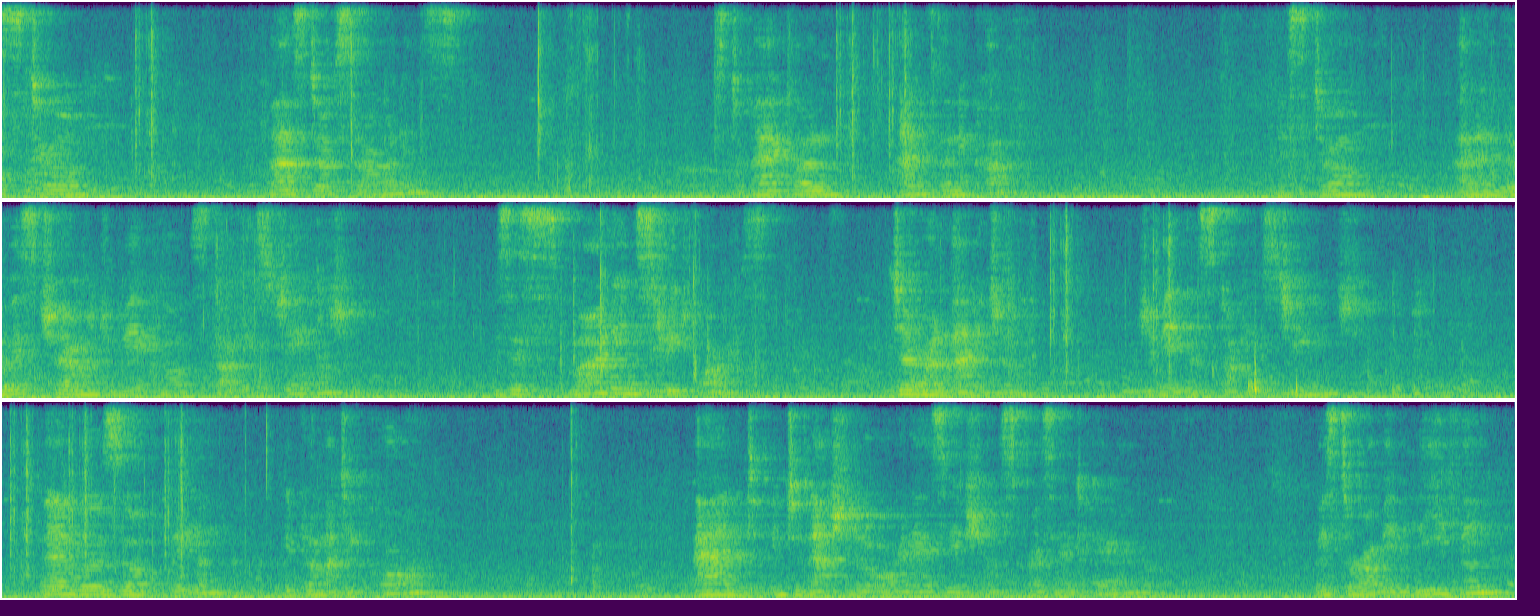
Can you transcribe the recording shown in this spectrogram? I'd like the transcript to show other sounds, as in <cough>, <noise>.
Mr. Master of Ceremonies, Mr. Michael Anthony Cuff, Mr. Alan Lewis, Chairman, Jamaica Stock Exchange, Mrs. Marlene Street Forrest, General Manager, Jamaica Stock Exchange, members of the Diplomatic Corps, and international organizations present here. Mr. Robin Levy,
